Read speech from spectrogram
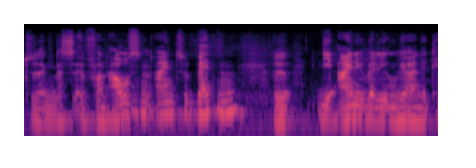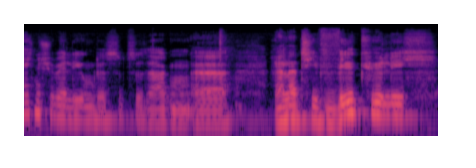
sozusagen das äh, von außen einzubetten. Also die eine Überlegung wäre eine technische Überlegung, das sozusagen äh, relativ willkürlich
